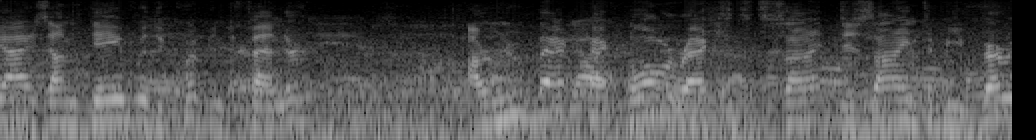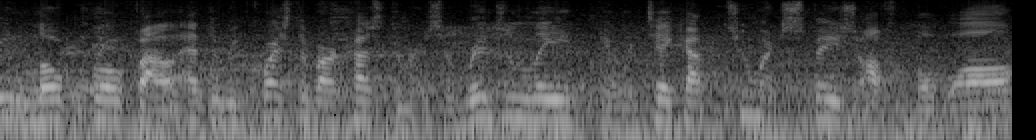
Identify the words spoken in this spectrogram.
guys, I'm Dave with Equipment Defender. Our new backpack blower rack is designed, designed to be very low profile at the request of our customers. Originally, it would take up too much space off of a wall.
